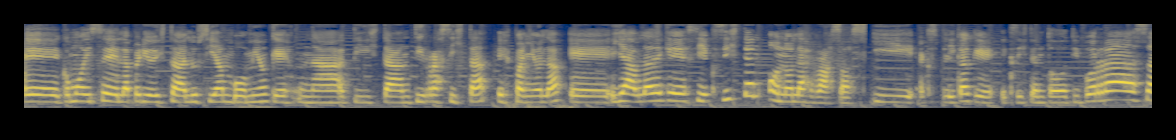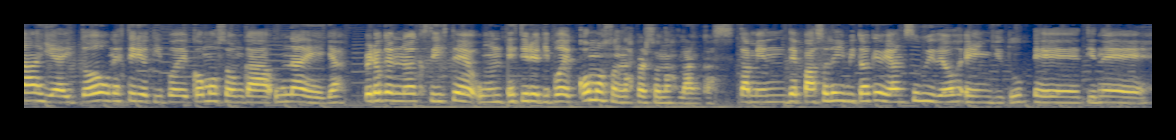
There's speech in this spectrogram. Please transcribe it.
Eh, como dice la periodista Lucía Bomio, que es una activista antirracista española, eh, ella habla de que si existen o no las razas y explica que existen todo tipo de razas y hay todo un estereotipo de cómo son cada una de ellas, pero que no existe un estereotipo de cómo son las personas blancas. También de paso les invito a que vean sus videos en YouTube. Eh, tiene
